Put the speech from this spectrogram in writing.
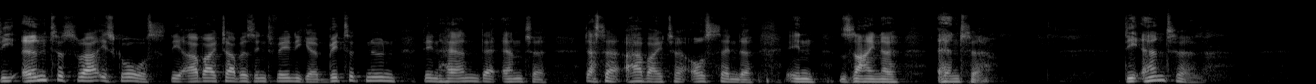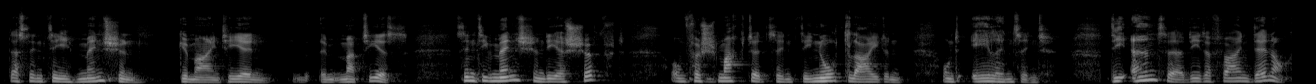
die Ernte zwar ist groß, die Arbeiter aber sind weniger. Bittet nun den Herrn der Ernte, dass er Arbeiter aussende in seine Ernte. Die Ernte, das sind die Menschen gemeint hier in, in Matthias, sind die Menschen, die erschöpft und verschmachtet sind, die Not leiden und elend sind. Die Ernte, die der Feind dennoch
